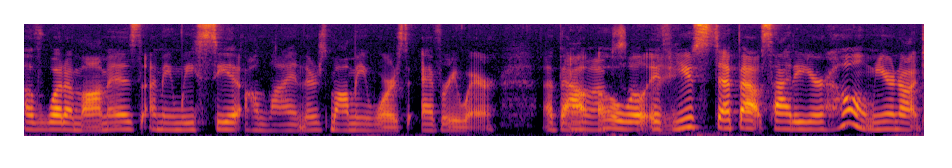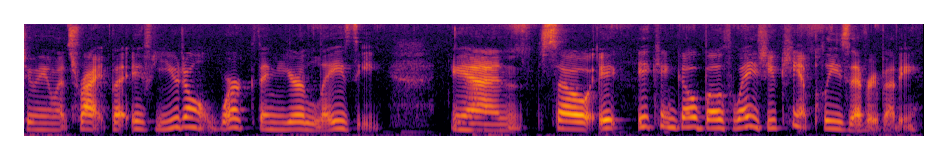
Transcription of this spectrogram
of what a mom is, I mean, we see it online. There's mommy wars everywhere about, oh, oh, well, if you step outside of your home, you're not doing what's right. But if you don't work, then you're lazy. Yeah. And so it, it can go both ways. You can't please everybody.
